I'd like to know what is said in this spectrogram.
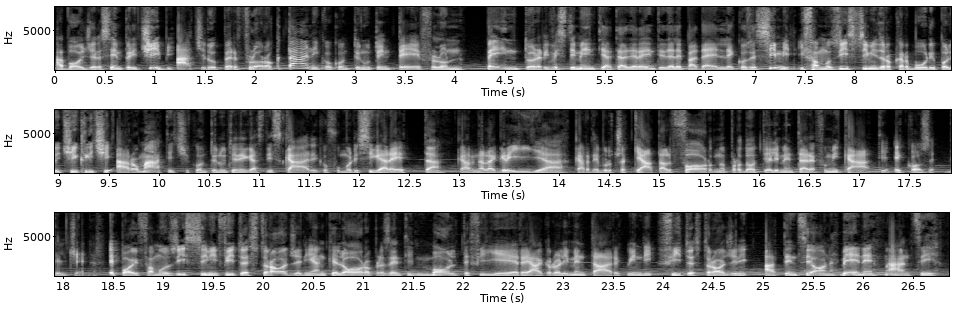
avvolgere sempre i cibi, acido perfluoroctanico contenuto in teflon, pentole, rivestimenti aderenti delle padelle e cose simili, i famosissimi idrocarburi policiclici aromatici contenuti nei gas di scarico, fumo di sigaretta, carne alla griglia, carne bruciacchiata al forno, prodotti alimentari affumicati e cose del genere. E poi i famosissimi fitoestrogeni, anche loro presenti in molte filiere agroalimentari, quindi fitoestrogeni, attenzione. Bene, anzi,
